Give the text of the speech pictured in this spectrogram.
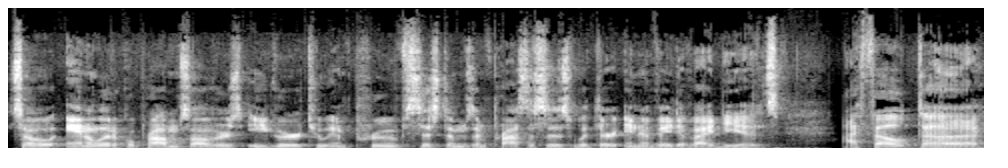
So, analytical problem solvers eager to improve systems and processes with their innovative ideas. I felt uh,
